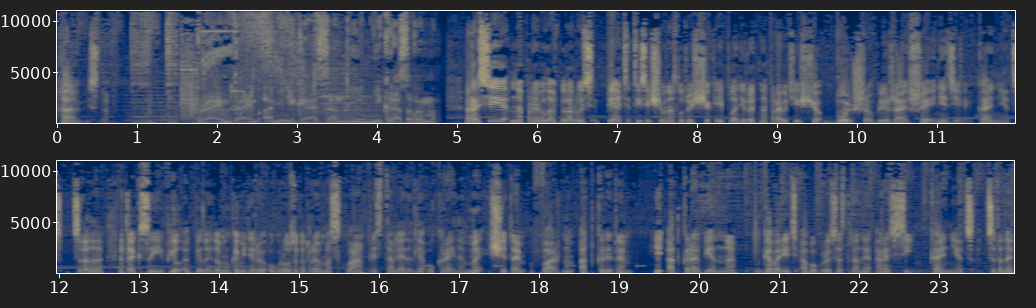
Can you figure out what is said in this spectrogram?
Хависта. Прайм-тайм Америка с Андреем Некрасовым. Россия направила в Беларусь 5 тысяч военнослужащих и планирует направить еще больше в ближайшие недели. Конец. Цитата. Так заявил Белый дом, комментируя угрозу, которую Москва представляет для Украины. Мы считаем важным открыто и откровенно говорить об угрозе со стороны России. Конец цитаты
